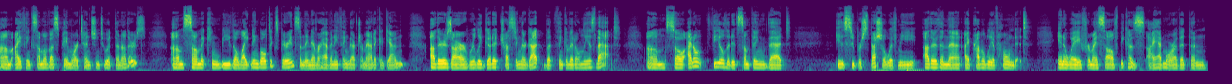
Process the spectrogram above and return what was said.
Um, I think some of us pay more attention to it than others. Um, some it can be the lightning bolt experience and they never have anything that dramatic again. Others are really good at trusting their gut, but think of it only as that. Um, so I don't feel that it's something that is super special with me. Other than that, I probably have honed it in a way for myself because I had more of it than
